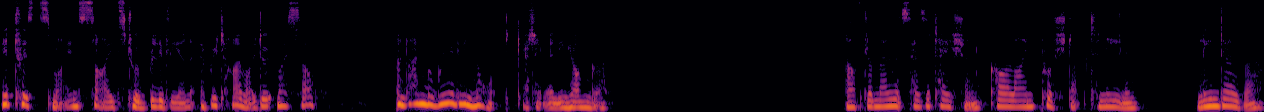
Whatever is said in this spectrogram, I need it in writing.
It twists my insides to oblivion every time I do it myself, and I'm really not getting any younger. After a moment's hesitation, Coraline pushed up to kneeling, leaned over,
